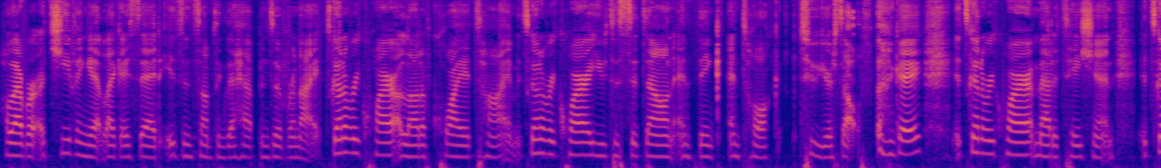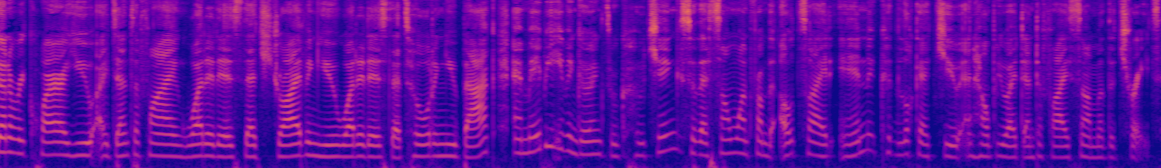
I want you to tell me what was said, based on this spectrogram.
However, achieving it, like I said, isn't something that happens overnight. It's going to require a lot of quiet time. It's going to require you to sit down and think and talk to yourself. Okay. It's going to require meditation. It's going to require you identifying what it is that's driving you, what it is that's holding you back, and maybe even going through coaching so that someone from the outside in could look at you and help you identify some of the traits.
